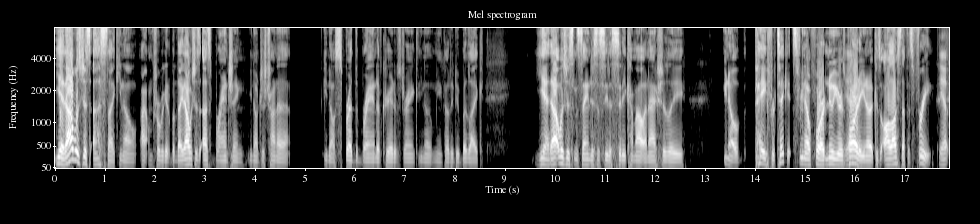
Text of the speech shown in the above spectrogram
yeah, That was just us. Like you know, I'm sure we're gonna, but like that was just us branching. You know, just trying to, you know, spread the brand of Creatives Drink. You know, me and Cody do. But like, yeah, that was just insane just to see the city come out and actually, you know, pay for tickets. You know, for a New Year's Yeah. party. You know, because all our stuff is free. Yep.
